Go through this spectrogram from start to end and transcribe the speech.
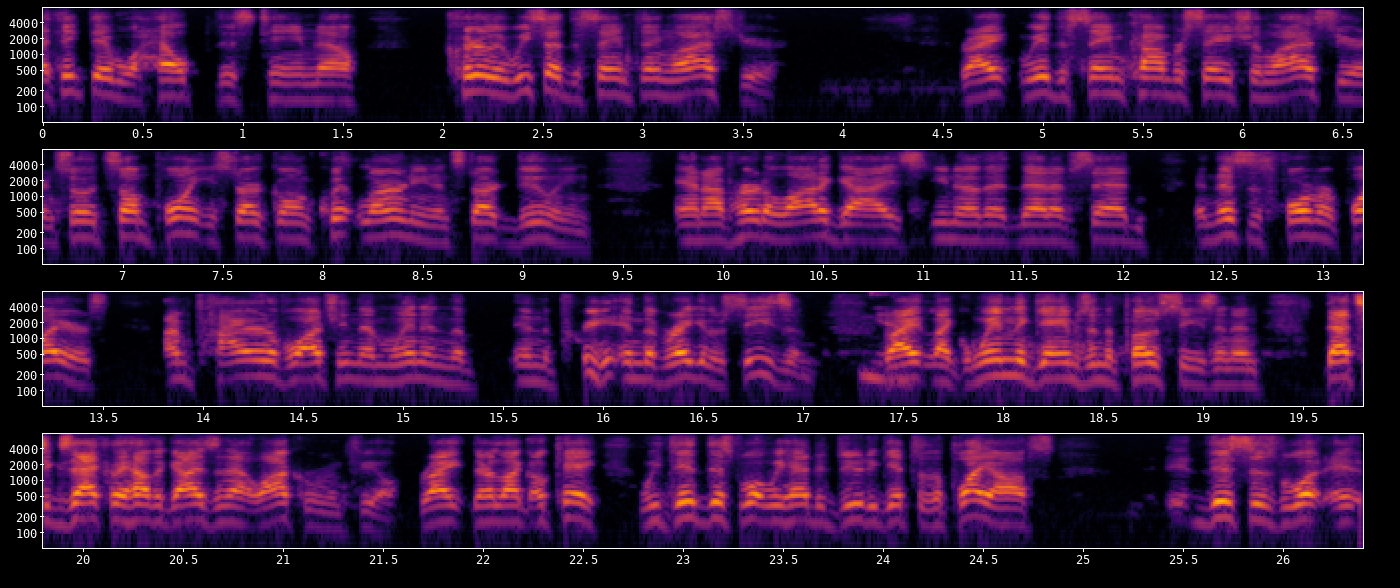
I think they will help this team. Now, clearly we said the same thing last year right? We had the same conversation last year. And so at some point you start going, quit learning and start doing. And I've heard a lot of guys, you know, that, that have said, and this is former players, I'm tired of watching them win in the in the pre in the regular season, yeah. right? Like win the games in the postseason, and that's exactly how the guys in that locker room feel, right? They're like, okay, we did this what we had to do to get to the playoffs. This is what it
